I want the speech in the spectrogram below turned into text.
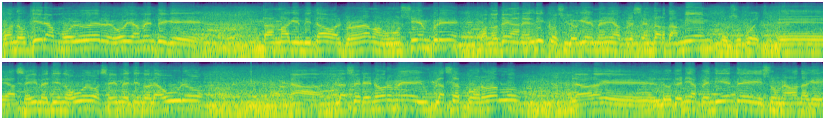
Cuando quieran volver, obviamente que están más que invitados al programa como siempre. Cuando tengan el disco, si lo quieren venir a presentar también. Por supuesto. Eh, a seguir metiendo huevos, a seguir metiendo laburo. Nada, un placer enorme y un placer por verlo. La verdad que lo tenía pendiente y son una banda que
